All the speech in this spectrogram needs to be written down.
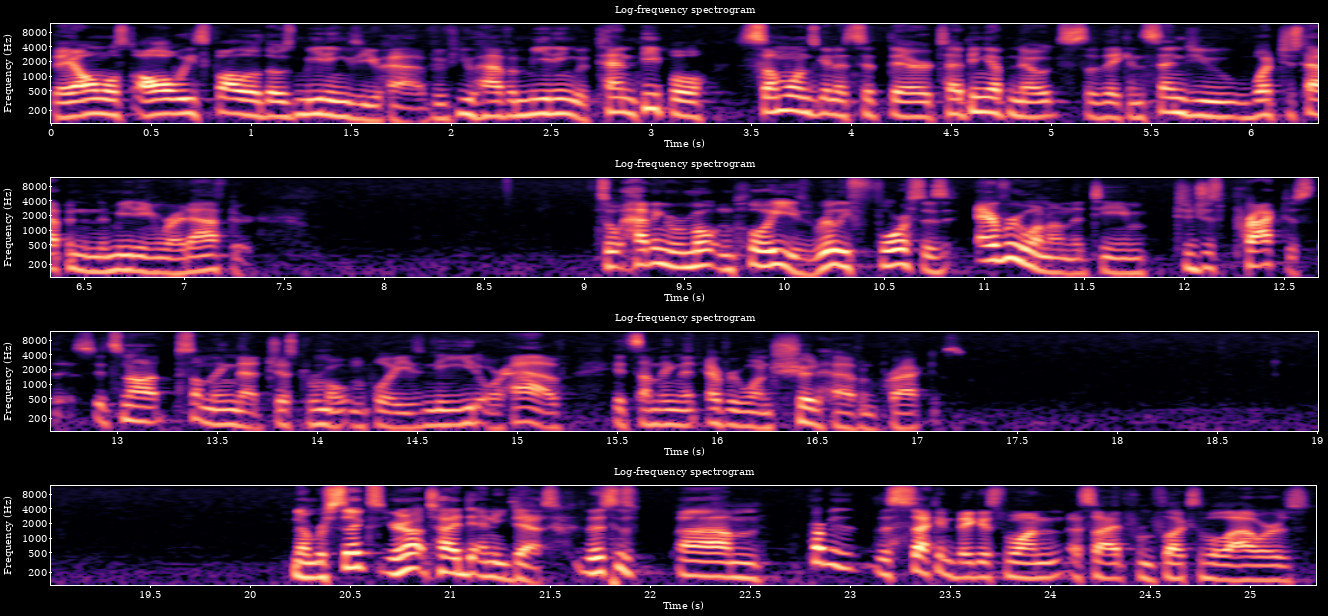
they almost always follow those meetings you have. If you have a meeting with 10 people, someone's going to sit there typing up notes so they can send you what just happened in the meeting right after. So having remote employees really forces everyone on the team to just practice this. It's not something that just remote employees need or have. It's something that everyone should have and practice. Number six, you're not tied to any desk. This is um, probably the second biggest one aside from flexible hours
